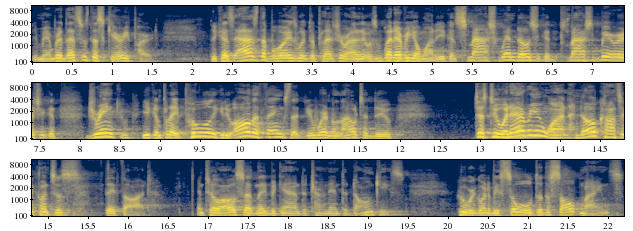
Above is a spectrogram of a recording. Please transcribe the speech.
Remember? That's was the scary part. Because as the boys went to Pleasure Island, it was whatever you wanted. You could smash windows, you could smash mirrors, you could drink, you can play pool, you could do all the things that you weren't allowed to do. Just do whatever you want, no consequences, they thought. Until all of a sudden they began to turn into donkeys who were going to be sold to the salt mines.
